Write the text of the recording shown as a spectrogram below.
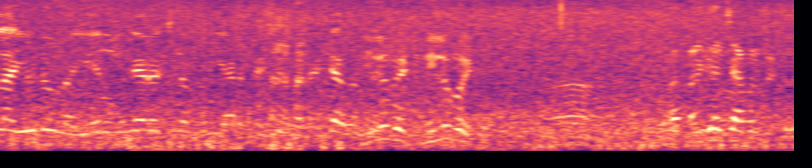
అలా యూట్యూబ్లో. ఏం ముందే వచ్చినప్పుడు ఇవాళ పెట్టి. నిలువ పెట్టి నిలువ పెట్టి. పదిహేను చేపలు పెట్టు.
